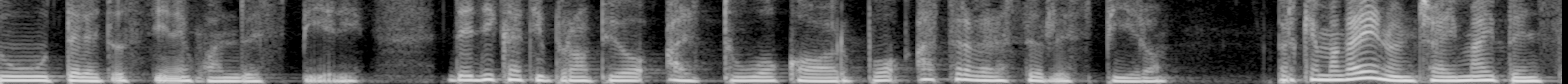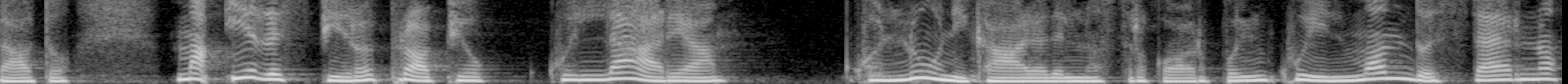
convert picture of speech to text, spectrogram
tutte le tossine quando espiri. Dedicati proprio al tuo corpo attraverso il respiro, perché magari non ci hai mai pensato, ma il respiro è proprio quell'area quell'unica area del nostro corpo in cui il mondo esterno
